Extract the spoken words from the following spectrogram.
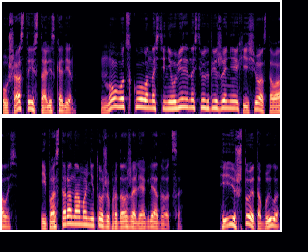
ушастые встали с колен. Но вот скованность и неуверенность в их движениях еще оставалась. И по сторонам они тоже продолжали оглядываться. «И что это было?»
